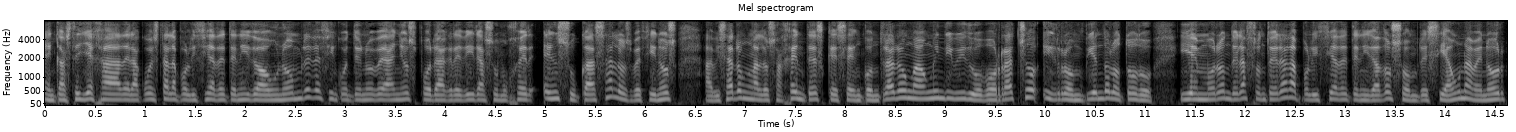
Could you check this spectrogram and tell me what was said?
en Castilleja de la Cuesta, la policía ha detenido a un hombre de 59 años por agredir a su mujer en su casa. Los vecinos avisaron a los agentes que se encontraron a un individuo borracho y rompiéndolo todo. Y en Morón de la Frontera, la policía ha detenido a dos hombres y a una menor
